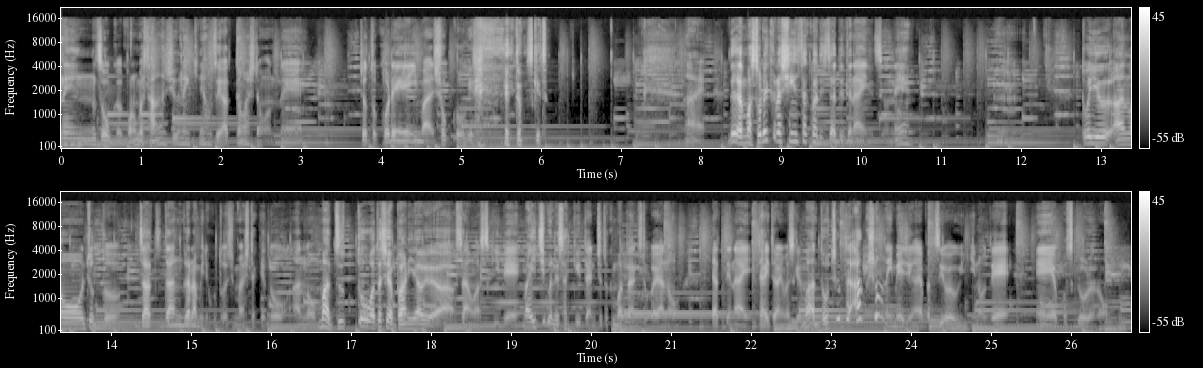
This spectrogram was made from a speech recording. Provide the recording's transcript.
年、そうか、この前3周年記念放送やってましたもんね。ちょっとこれ今ショックを受けてますけど。はい。だからまあそれから新作は実は出てないんですよね。うん。という、あの、ちょっと雑談絡みのことをしましたけど、あの、まあ、ずっと私はバニラウェアさんは好きで、まあ、一部ね、さっき言ったように、ちょっと熊谷とかあのやってないタイトルありますけど、まあ、どっちかというとアクションのイメージがやっぱ強いので、えー、横スクロールの。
